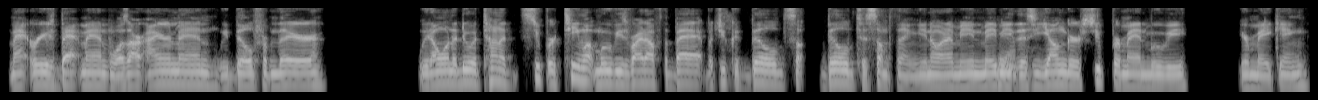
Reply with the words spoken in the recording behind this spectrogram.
Matt Reeves Batman was our Iron Man. We build from there. We don't want to do a ton of super team up movies right off the bat, but you could build so, build to something. You know what I mean? Maybe Yeah. this younger Superman movie you're making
